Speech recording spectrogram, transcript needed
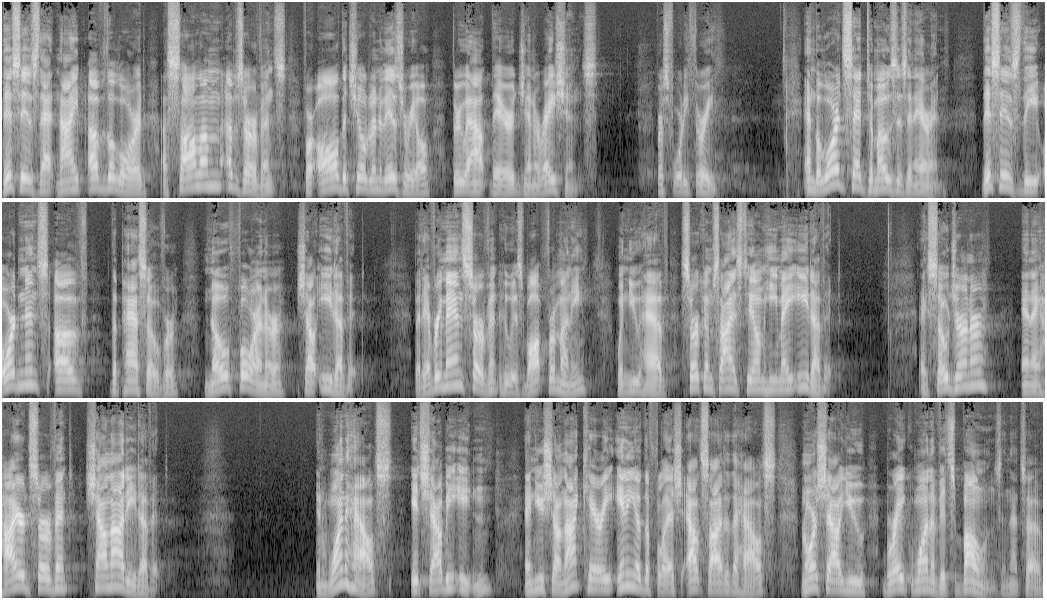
This is that night of the Lord, a solemn observance for all the children of Israel throughout their generations. Verse 43 And the Lord said to Moses and Aaron, This is the ordinance of the Passover, no foreigner shall eat of it. But every man's servant who is bought for money, when you have circumcised him, he may eat of it. A sojourner and a hired servant shall not eat of it. In one house it shall be eaten, and you shall not carry any of the flesh outside of the house, nor shall you break one of its bones. And that's a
